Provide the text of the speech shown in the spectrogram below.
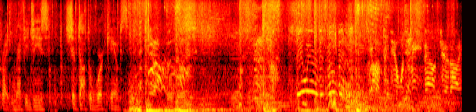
Frightened refugees, shipped off to work camps. Stay aware of his movement! You have to deal with me now, Jedi.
